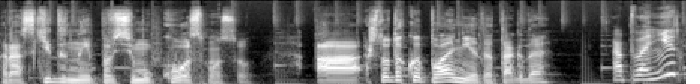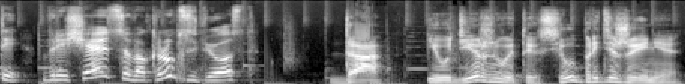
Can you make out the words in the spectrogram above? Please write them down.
раскиданные по всему космосу. А что такое планета тогда? А планеты вращаются вокруг звезд. Да, и удерживает их сила притяжения,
